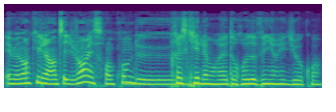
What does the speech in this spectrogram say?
et maintenant qu'il est intelligent, il se rend compte de Presque il aimerait de redevenir idiot, quoi.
